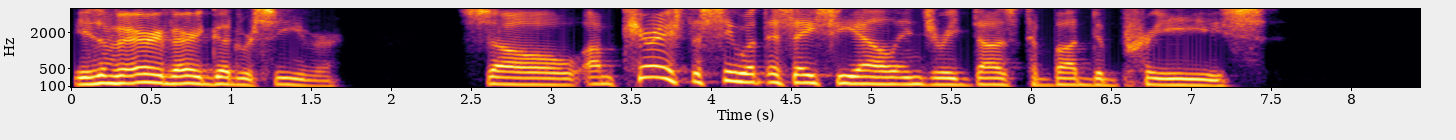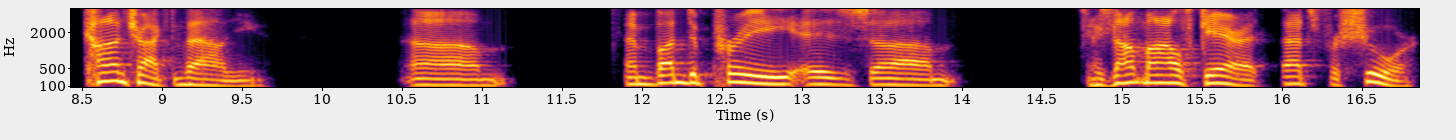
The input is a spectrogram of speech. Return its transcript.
He's a very, very good receiver. So I'm curious to see what this ACL injury does to Bud Dupree's contract value. Um, and Bud Dupree is um, he's not Myles Garrett, that's for sure.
